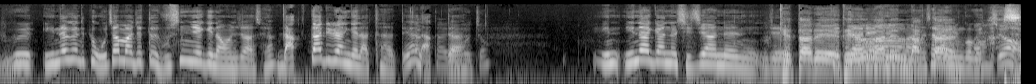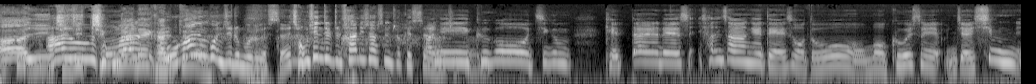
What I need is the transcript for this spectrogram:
음. 그 이낙연 대표 오자마자 또 무슨 얘기 나온지 아세요? 낙달이라는 게 나타났대요. 낙달. 뭐죠? 인, 이낙연을 지지하는 이제 개딸에 대응하는 낙달 사람인 거겠죠. 아, 이 지지층 간의 갈등 뭐 하는 건지를 모르겠어요. 정신들 좀 차리셨으면 좋겠어요. 아니, 지금. 그거 지금 개딸의 현상에 대해서도 뭐 그것을 이제 심,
